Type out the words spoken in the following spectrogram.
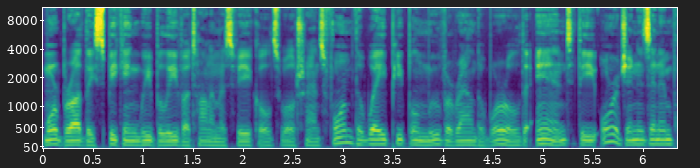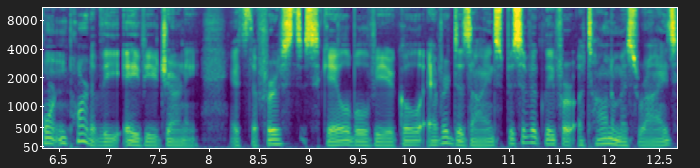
More broadly speaking, we believe autonomous vehicles will transform the way people move around the world, and the Origin is an important part of the AV journey. It's the first scalable vehicle ever designed specifically for autonomous rides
